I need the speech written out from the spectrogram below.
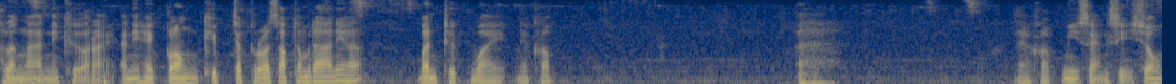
พลังงานนี้คืออะไร อันนี้ให้กล้องคลิปจากโทรศัพท์ธรรมดานี่ฮะ บันทึกไว้นะครับนะครับ มีแสงสีส้ม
